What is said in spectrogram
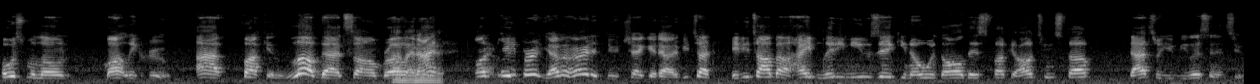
Post Malone, Mötley Crüe. I fucking love that song, bro. Haven't and I it. On paper, you haven't heard it, dude. Check it out. If you talk if you talk about hype litty music, you know, with all this fucking auto tune stuff, that's what you'd be listening to.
